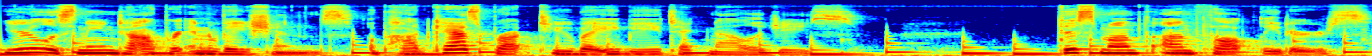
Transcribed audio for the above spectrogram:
You're listening to Operant Innovations, a podcast brought to you by ABA Technologies. This month on Thought Leaders,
